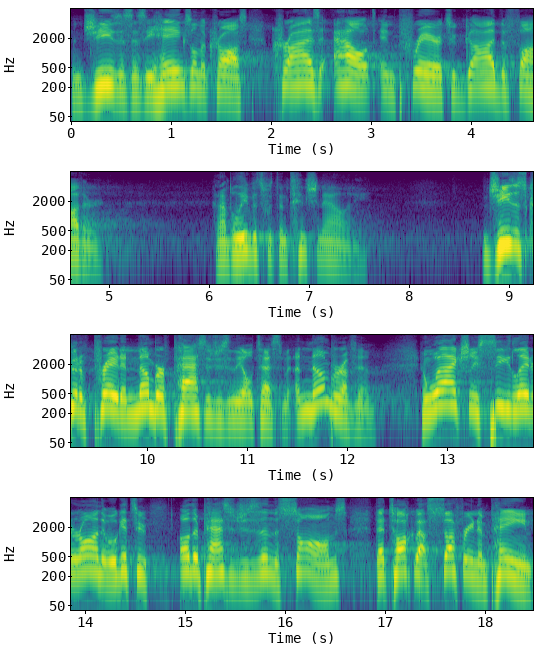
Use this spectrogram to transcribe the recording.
And Jesus, as he hangs on the cross, cries out in prayer to God the Father. And I believe it's with intentionality. Jesus could have prayed a number of passages in the Old Testament, a number of them. And we'll actually see later on that we'll get to other passages in the Psalms that talk about suffering and pain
